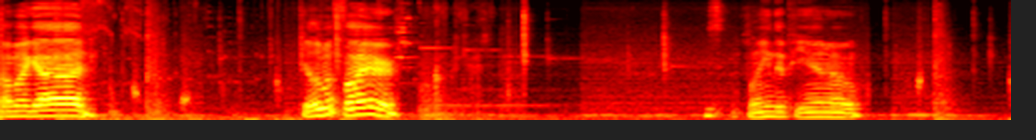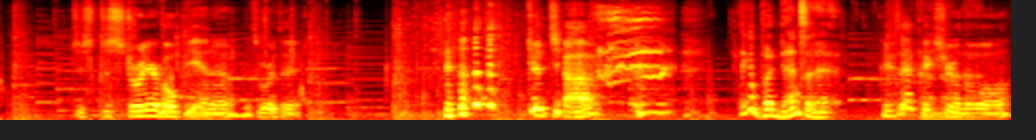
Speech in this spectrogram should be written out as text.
Oh my god! Kill him with fire! He's playing the piano. Just destroy your whole piano. It's worth it. Good job. I think I put dents in it. Here's that picture on the wall?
